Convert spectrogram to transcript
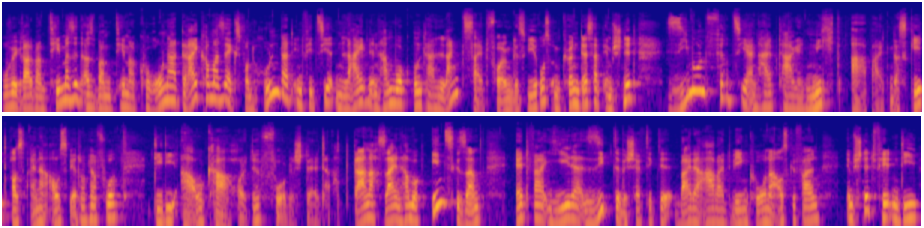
wo wir gerade beim Thema sind, also beim Thema Corona. 3,6 von 100 Infizierten leiden in Hamburg unter Langzeitfolgen des Virus und können deshalb im Schnitt 47,5 Tage nicht arbeiten. Das geht aus einer Auswertung hervor, die die AOK heute vorgestellt hat. Danach sei in Hamburg insgesamt etwa jeder siebte Beschäftigte bei der Arbeit wegen Corona ausgefallen. Im Schnitt fehlten die,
